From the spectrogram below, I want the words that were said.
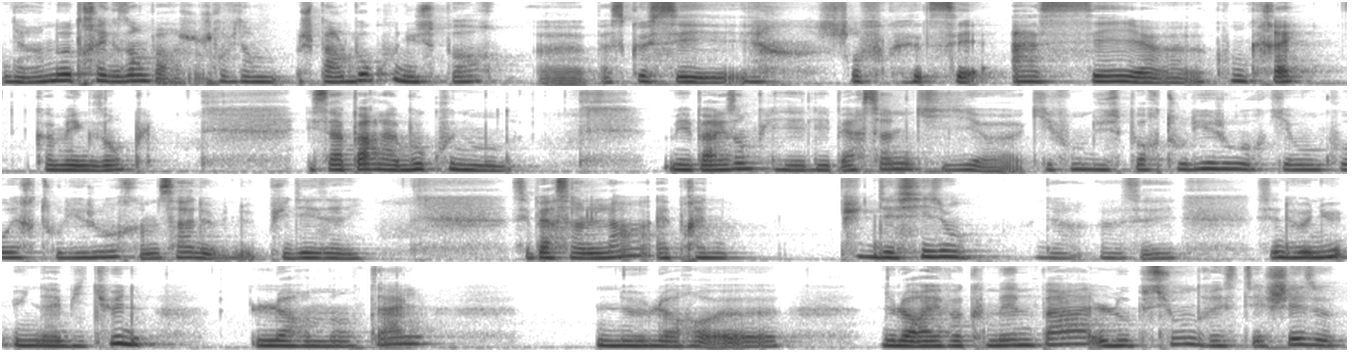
il y a un autre exemple, je, reviens, je parle beaucoup du sport euh, parce que je trouve que c'est assez euh, concret comme exemple et ça parle à beaucoup de monde. Mais par exemple, les, personnes qui, qui, font du sport tous les jours, qui vont courir tous les jours comme ça depuis des années, ces personnes-là, elles prennent plus de décisions. C'est devenu une habitude. Leur mental ne leur ne leur évoque même pas l'option de rester chez eux.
